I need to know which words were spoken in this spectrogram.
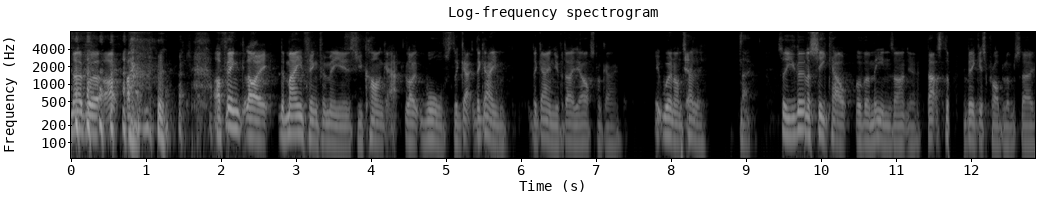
No, but I, I think like the main thing for me is you can't get like Wolves. The, ga- the game, the game the other day, the Arsenal game, it weren't on telly. No. So you're going to seek out other means, aren't you? That's the biggest problem. So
